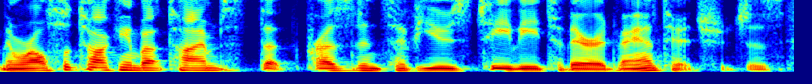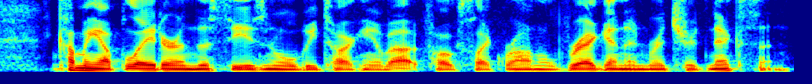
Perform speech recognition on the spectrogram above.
then we're also talking about times that presidents have used TV to their advantage, which is coming up later in the season. We'll be talking about folks like Ronald Reagan and Richard Nixon.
